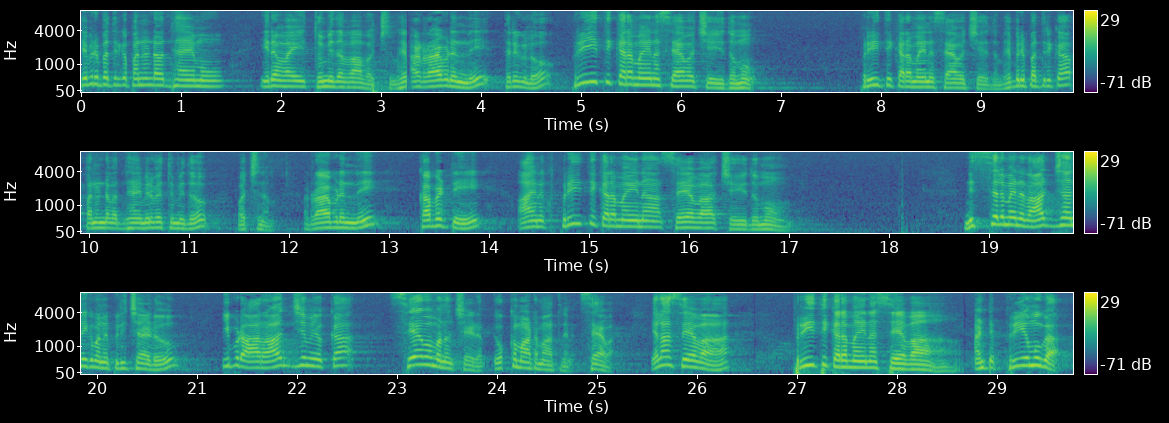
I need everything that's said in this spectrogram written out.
హెబ్రి పత్రిక పన్నెండవ అధ్యాయము ఇరవై తొమ్మిదవ వచ్చిన అక్కడ రాబడింది తెలుగులో ప్రీతికరమైన సేవ చేయుదము. ప్రీతికరమైన సేవ చేయడం హెబ్రి పత్రిక పన్నెండవ అధ్యాయం ఇరవై తొమ్మిదో వచనం. అక్కడ రాబడింది కాబట్టి ఆయనకు ప్రీతికరమైన సేవ చేయుదము. నిశ్చలమైన రాజ్యానికి మనం పిలిచాడు. ఇప్పుడు ఆ రాజ్యం యొక్క సేవ మనం చేయడం ఒక్క మాట మాత్రమే సేవ. ఎలా సేవ? ప్రీతికరమైన సేవ. అంటే ప్రియముగా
